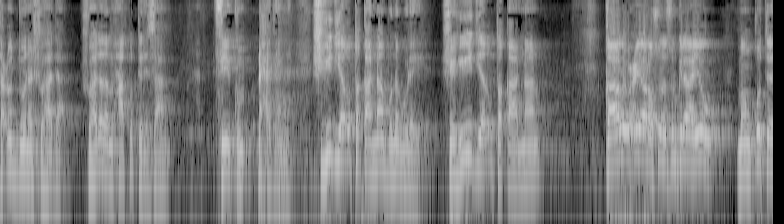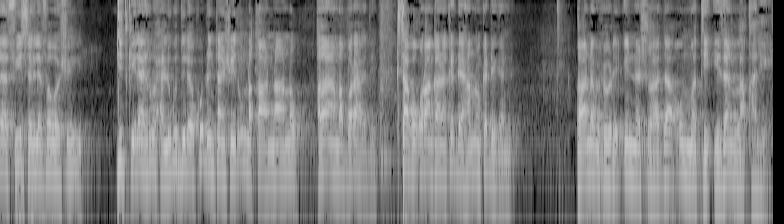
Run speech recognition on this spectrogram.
tacuduuna shuhada shuhadada maxaad ku tirisaan fiikum dhexdiinna shahiid yaad u taqaanaan buu nabigu leeyahy shahiid yaad u taqaanaan qaaluu wuxuu ya rasul rasuulka ilaahayow man qutila fii sabiila fahuwa shahiid jidka ilahay ruuxa lagu dilay oo ku dhintaan shahiid u naqaanaanow adaana barahade kitaabka qur'aankaana ka dheehannon ka dhigan qaala nabig wuxuu yidhi ina shuhadaa ummatii idan la qaliil.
